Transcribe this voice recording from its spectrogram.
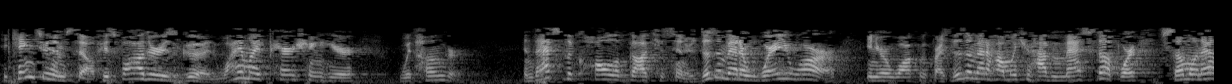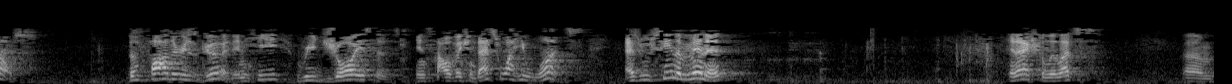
He came to himself. His Father is good. Why am I perishing here with hunger? And that's the call of God to sinners. It doesn't matter where you are in your walk with Christ. It doesn't matter how much you have messed up or someone else. The Father is good and He rejoices in salvation. That's what He wants. As we've seen a minute, and actually, let's um,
